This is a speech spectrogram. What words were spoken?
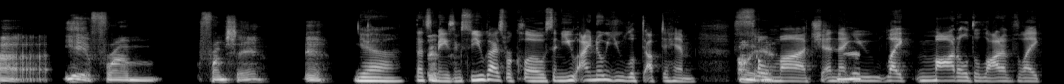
uh yeah, from from Sam. Yeah. Yeah, that's amazing. So you guys were close and you I know you looked up to him Oh, so yeah. much and that Yeah. you like modeled a lot of like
